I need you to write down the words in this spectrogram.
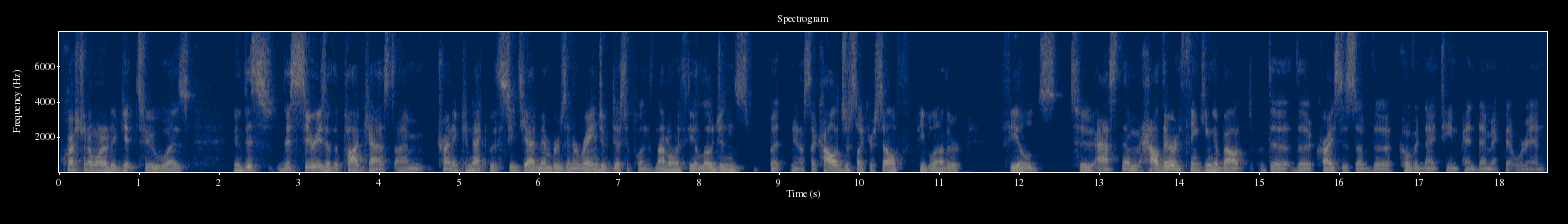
question I wanted to get to was, you know, this this series of the podcast. I'm trying to connect with CTI members in a range of disciplines, not only theologians, but you know, psychologists like yourself, people in other fields, to ask them how they're thinking about the the crisis of the COVID nineteen pandemic that we're in.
